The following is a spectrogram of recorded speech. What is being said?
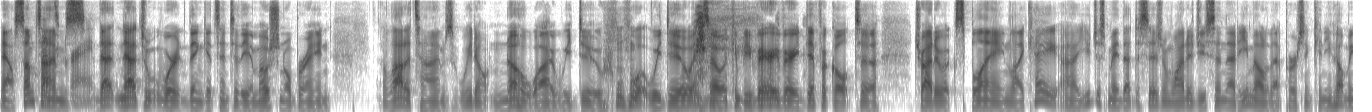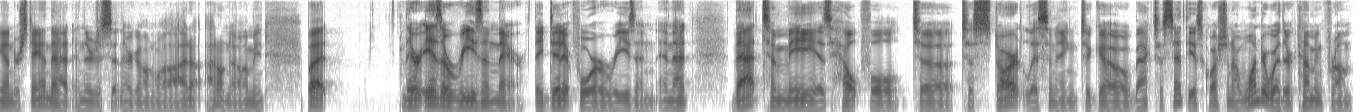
Now, sometimes great. that that's where it then gets into the emotional brain. A lot of times we don't know why we do what we do, and so it can be very, very difficult to try to explain. Like, hey, uh, you just made that decision. Why did you send that email to that person? Can you help me understand that? And they're just sitting there going, well, I don't, I don't know. I mean, but there is a reason there. They did it for a reason, and that that to me is helpful to to start listening. To go back to Cynthia's question, I wonder where they're coming from.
